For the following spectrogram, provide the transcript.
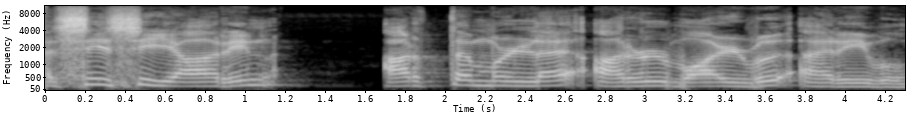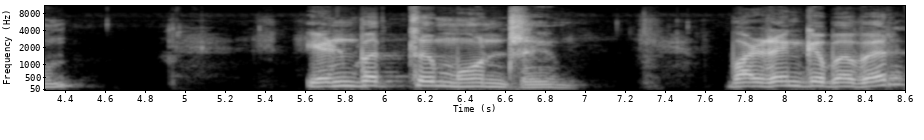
அசிசியாரின் அர்த்தமுள்ள அருள்வாழ்வு அறிவோம். எண்பத்து மூன்று. வழங்குபவர்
